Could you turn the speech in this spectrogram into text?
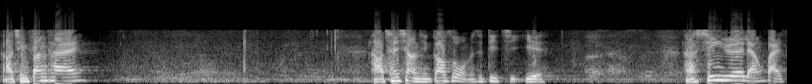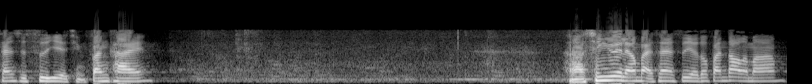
好，请翻开。好，陈想，请告诉我们是第几页？啊，新约两百三十四页，请翻开。啊，新约两百三十四页都翻到了吗？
